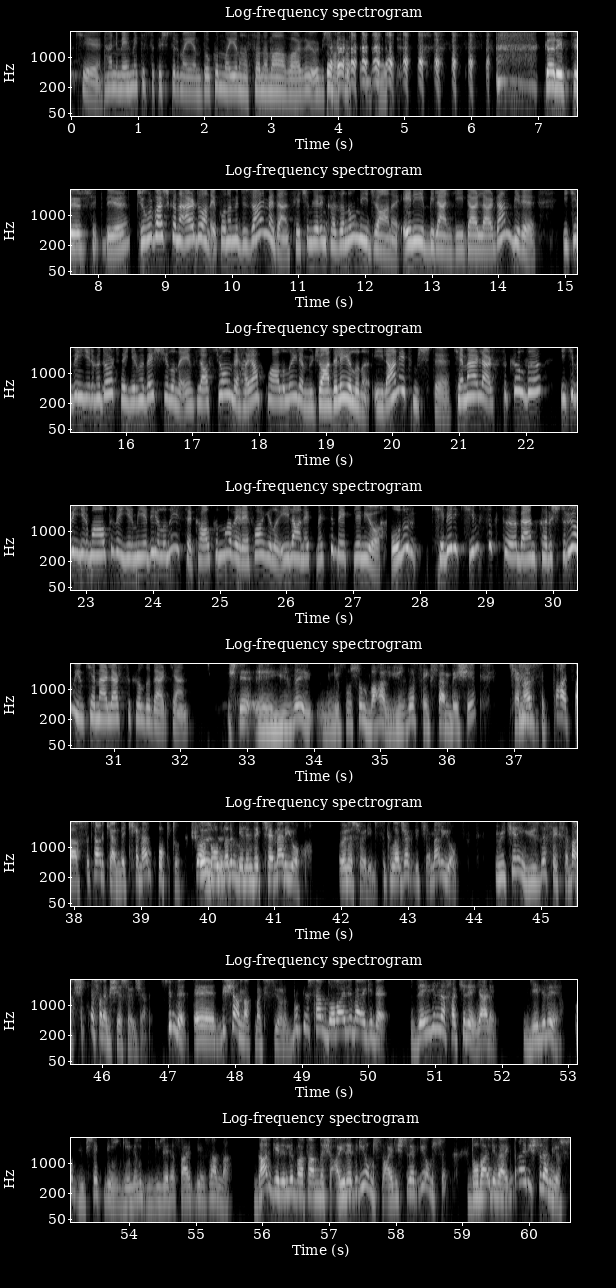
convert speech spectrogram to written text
ki hani Mehmet'i sıkıştırmayın, dokunmayın Hasan'ıma var ya, öyle bir şarkı. Gariptir diye. Cumhurbaşkanı Erdoğan ekonomi düzelmeden seçimlerin kazanılmayacağını en iyi bilen liderlerden biri. 2024 ve 25 yılını enflasyon ve hayat pahalılığıyla mücadele yılını ilan etmişti. Kemerler sıkıldı. 2026 ve 27 yılını ise kalkınma ve refah yılı ilan etmesi bekleniyor. Onur kemeri kim sıktı? Ben karıştırıyor muyum kemerler sıkıldı derken? İşte e, yüzde nüfusun bahar yüzde 85'i kemer sıktı. Hatta sıkarken de kemer koptu. Şu anda Öldü. onların belinde kemer yok. Öyle söyleyeyim. Sıkılacak bir kemer yok. Ülkenin yüzde 80. Bak şimdi sana bir şey söyleyeceğim. Şimdi e, bir şey anlatmak istiyorum. Bugün sen dolaylı vergide zenginle fakiri yani geliri çok yüksek bir gelir düzeyine sahip bir insanla dar gelirli vatandaşı ayırabiliyor musun? Ayrıştırabiliyor musun? Dolaylı vergide ayrıştıramıyorsun.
